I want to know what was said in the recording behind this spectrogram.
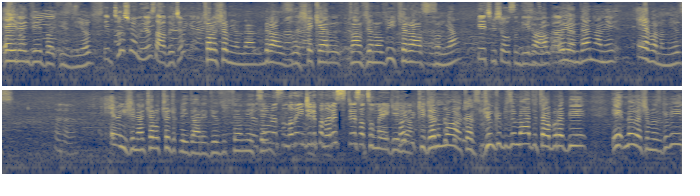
Eğlence ba- izliyoruz. Değil mi? Çalışıyor muyuz ablacığım? Çalışamıyorum ben. Biraz şeker tansiyon olduğu için rahatsızım ya. Geçmiş olsun diyelim Sağ ol. tekrardan. O yönden hani ev hanımıyız. Evin işinden çoluk çocukla idare ediyoruz işte. Tabii Neyse. Sonrasında da İncili Pınar'a stres atılmaya geliyor. Tabii ki canım muhakkak. Çünkü bizim adeta bura bir ekmek aşımız gibi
